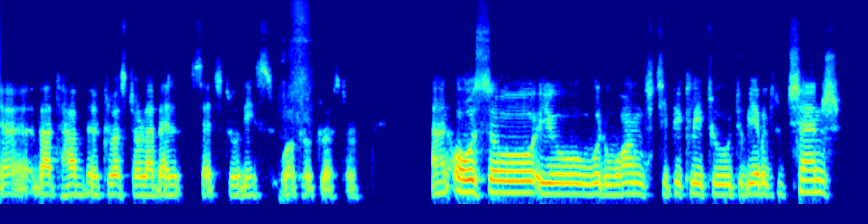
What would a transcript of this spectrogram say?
uh, that have the cluster label set to this workload cluster. And also you would want typically to, to be able to change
